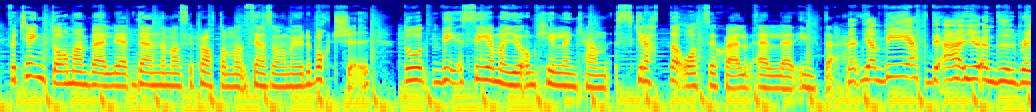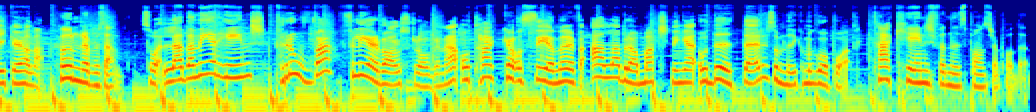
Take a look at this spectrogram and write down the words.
För tänk då om man väljer den när man ska prata om senaste gången man gjorde bort sig. Då ser man ju om killen kan skratta åt sig själv eller inte. Men jag vet, det är ju en dealbreaker Hanna. 100%. Så ladda ner Hinge, prova flervalsfrågorna och tacka oss senare för alla bra matchningar och dejter som ni kommer gå på. Tack Hinge för att ni sponsrar podden.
